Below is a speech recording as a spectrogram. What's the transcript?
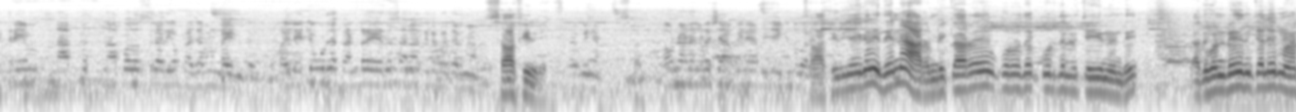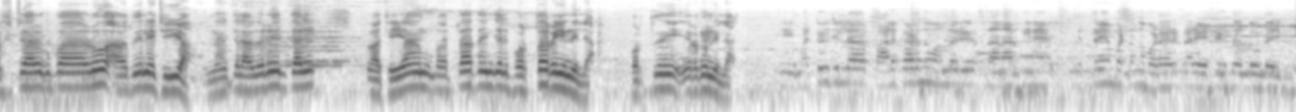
ഇത്രയും നാൽപ്പത് പ്രചരണം ഉണ്ടായിട്ടുണ്ട്. അതിൽ ഏറ്റവും കൂടുതൽ കണ്ട ഏത് സ്ഥാനാർത്ഥിയുടെ പ്രചരണമാണ്? ഷാഫിയുടെ. ഷാഫിനാണ് അതുകൊണ്ടാണ് നിങ്ങൾ ഷാഫിനെ വിജയിക്കുന്നത് പറയുന്നത്? ഷാഫി വിജയിക്കുന്നത് ഇത് തന്നെ. ആരംഭിക്കാർ കൂടുതൽ കൂടുതൽ ചെയ്യുന്നുണ്ട്. അതുകൊണ്ട് വെച്ചാൽ മാർക്സിസ്റ്റുകാർക്ക് പാടും അത് തന്നെ ചെയ്യുക. എന്ന് വെച്ചാൽ അവർ വെച്ചാൽ ചെയ്യാൻ പറ്റാത്ത വെച്ചാൽ പുറത്തറിയുന്നില്ല പുറത്ത് ഇറങ്ങുന്നില്ല. മറ്റൊരു ജില്ല പാലക്കാട് നിന്ന് വന്ന ഒരു സ്ഥാനാർത്ഥിനെ എത്രയും പെട്ടെന്ന് വടകരക്കാരെ ഏറ്റെടുത്തത് എന്തുകൊണ്ടായിരിക്കും?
